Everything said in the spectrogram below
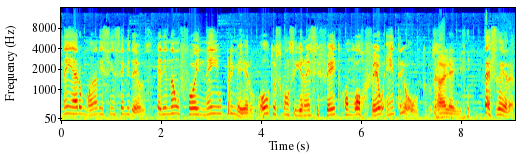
nem era humano e sim semideus. Ele não foi nem o primeiro. Outros conseguiram esse feito, como Orfeu, entre outros. Olha aí. Terceira.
